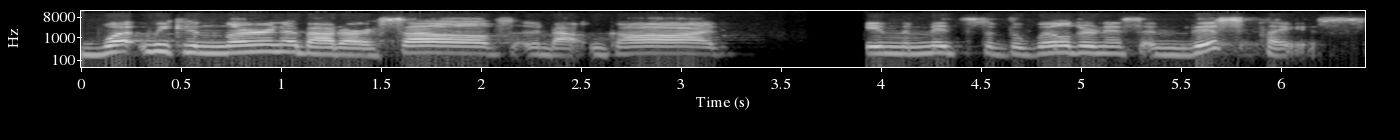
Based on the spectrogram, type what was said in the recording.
what we can learn about ourselves and about God in the midst of the wilderness in this place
